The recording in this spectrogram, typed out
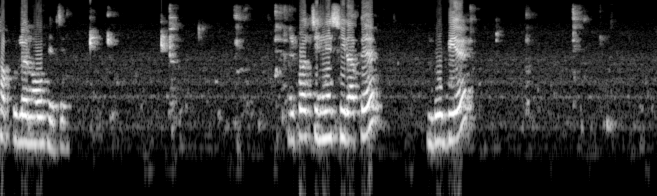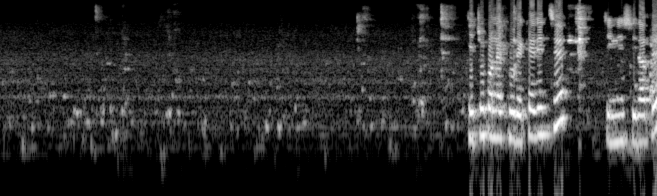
সব তুলে নেব ভেজে এরপর চিনি শিরাতে ডুবিয়ে কিছুক্ষণ একটু রেখে দিচ্ছে চিনি শিরাতে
